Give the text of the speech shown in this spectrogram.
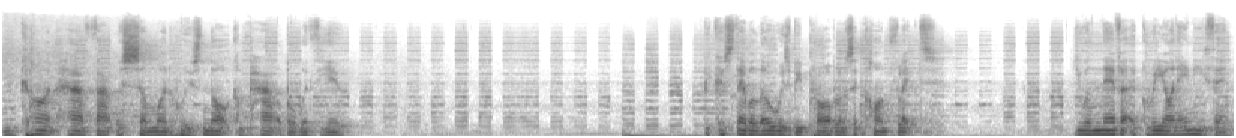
You can't have that with someone who is not compatible with you. Because there will always be problems and conflict. You will never agree on anything.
